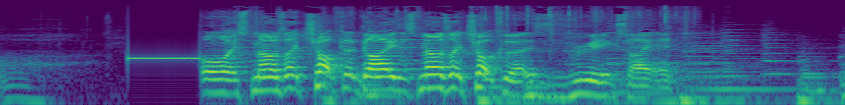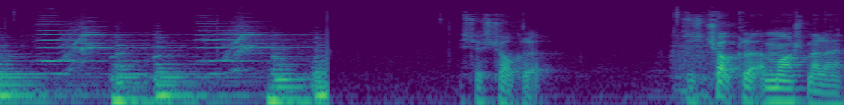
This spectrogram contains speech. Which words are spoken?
Oh. Oh, it smells like chocolate, guys. It smells like chocolate. This is really exciting. It's just chocolate. It's just chocolate and marshmallow.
